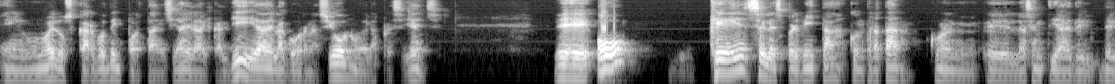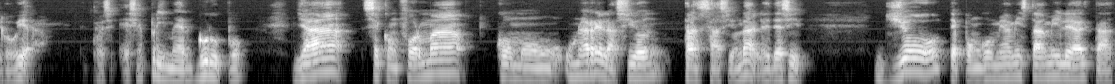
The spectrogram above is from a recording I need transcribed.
en uno de los cargos de importancia de la alcaldía, de la gobernación o de la presidencia. Eh, o que se les permita contratar con eh, las entidades del, del, gobierno. Entonces, ese primer grupo ya se conforma como una relación transaccional, es decir, yo te pongo mi amistad, mi lealtad,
